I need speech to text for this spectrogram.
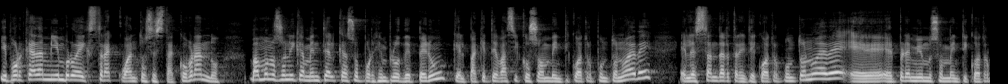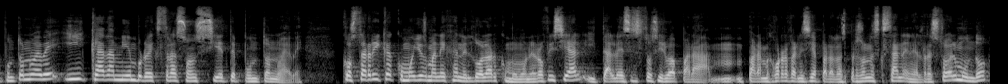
y por cada miembro extra cuánto se está cobrando. Vámonos únicamente al caso, por ejemplo, de Perú, que el paquete básico son 24.9, el estándar 34.9, eh, el premium son 24.9 y cada miembro extra son 7.9. Costa Rica, como ellos manejan el dólar como moneda oficial, y tal vez esto sirva para, para mejor referencia para las personas que están en el resto del mundo,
